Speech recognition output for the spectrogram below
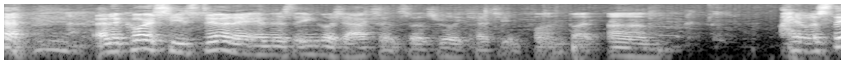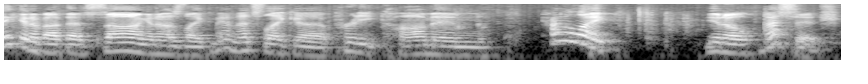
and of course, he's doing it in this English accent, so it's really catchy and fun. But um, I was thinking about that song, and I was like, man, that's like a pretty common, kind of like, you know, message.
